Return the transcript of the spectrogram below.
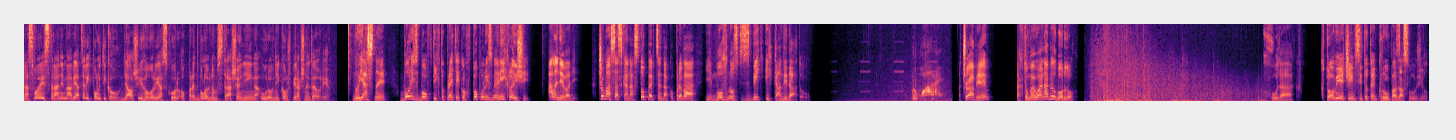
Na svojej strane má viacerých politikov. Ďalší hovoria skôr o predvolebnom strašení na úrovni konšpiračnej teórie. No jasné, Boris bol v týchto pretekoch v populizme rýchlejší. Ale nevadí. Čo má Saska na 100% ako prvá, je možnosť zbiť ich kandidátov. A čo ja viem? Tak to majú aj na billboardoch. Chudák. Kto vie, čím si to ten Krúpa zaslúžil?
